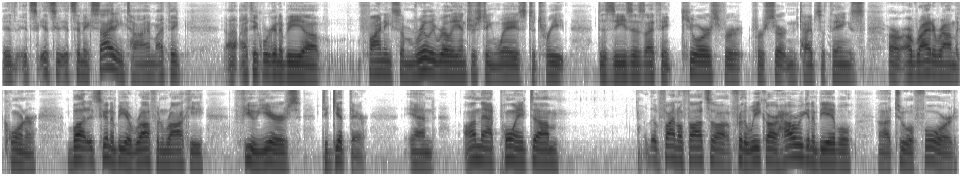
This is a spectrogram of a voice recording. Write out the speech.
It, it's, it's, it's an exciting time. I think, I I think we're going to be uh, finding some really, really interesting ways to treat diseases. I think cures for, for certain types of things are, are right around the corner, but it's going to be a rough and rocky few years to get there. And on that point, um, the final thoughts uh, for the week are how are we going to be able uh, to afford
